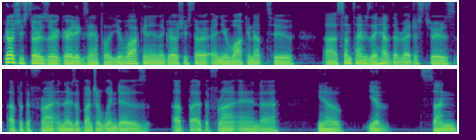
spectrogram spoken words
grocery stores are a great example. You're walking in a grocery store and you're walking up to. Uh, sometimes they have the registers up at the front, and there's a bunch of windows up at the front, and uh, you know you have sun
